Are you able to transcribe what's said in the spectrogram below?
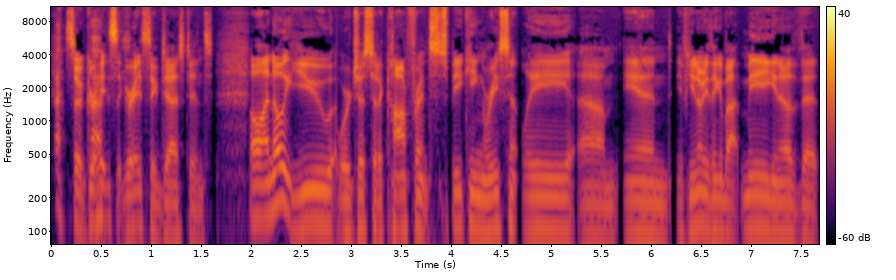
so great, great suggestions. Oh, I know you were just at a conference speaking recently, um, and if you know anything about me, you know that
